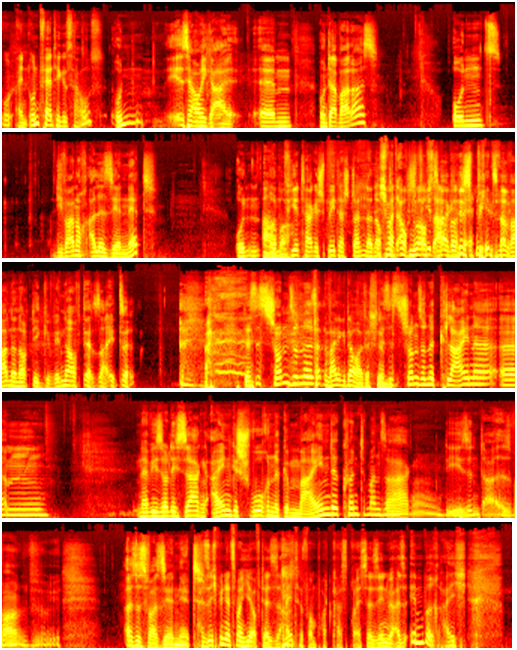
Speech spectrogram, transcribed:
Oh, Ein unfertiges Haus? Un ist ja auch egal. Ähm, und da war das. Und die waren auch alle sehr nett. Und, und vier Tage später standen dann auch, Ich warte auch nur vier Tage Aber. später waren dann auch die Gewinner auf der Seite. Das ist schon so eine, Das hat eine Weile gedauert, das stimmt. das ist schon so eine kleine, ähm, na wie soll ich sagen, eingeschworene Gemeinde könnte man sagen. Die sind, es war, also es war sehr nett. Also ich bin jetzt mal hier auf der Seite vom Podcastpreis. Da sehen wir, also im Bereich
